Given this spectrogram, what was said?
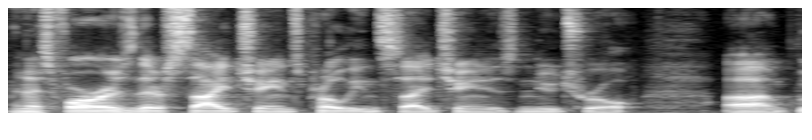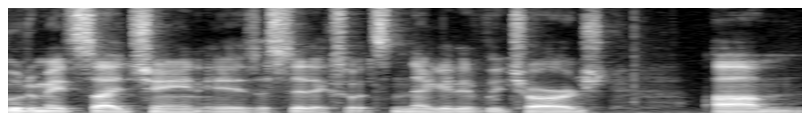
and as far as their side chains, proline side chain is neutral. Um, glutamate side chain is acidic, so it's negatively charged. Um,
